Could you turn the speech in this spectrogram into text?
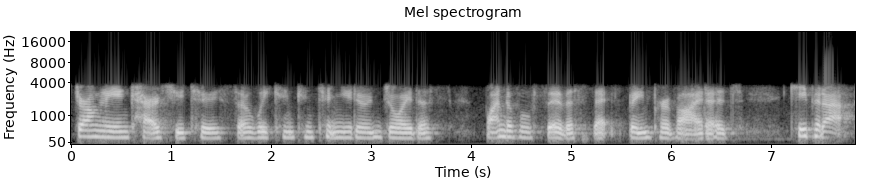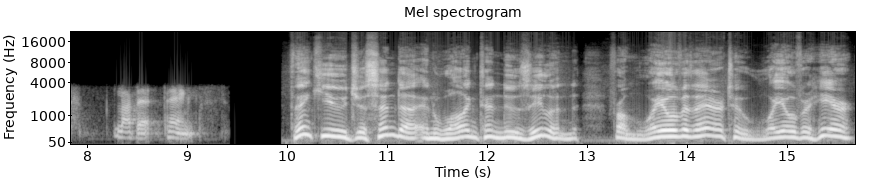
strongly encourage you to so we can continue to enjoy this wonderful service that's been provided. Keep it up. Love it. Thanks. Thank you, Jacinda in Wellington, New Zealand, from way over there to way over here.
